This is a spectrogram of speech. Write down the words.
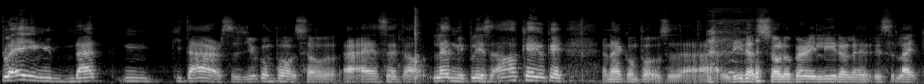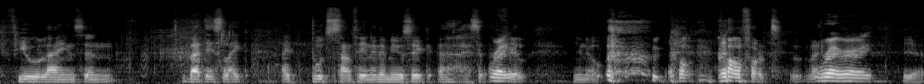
playing that mm, guitars you compose. So I said oh let me please. "Oh, okay okay. And I composed a little solo very little. It's like few lines and but it's like I put something in the music. Uh, I s- Right. feel you know com- comfort. Like, Right, right, right. yeah.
